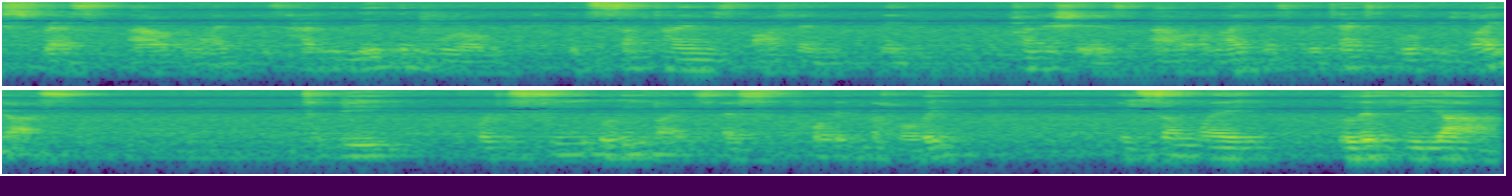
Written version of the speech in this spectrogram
express our aliveness? How do we live in a world that sometimes, often, maybe punishes our aliveness? But the text will invite us to be or to see Levites as supporting the holy, in some way, livia, uh,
